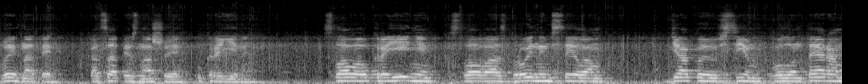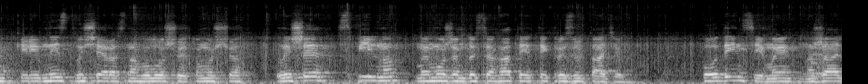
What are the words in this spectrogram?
вигнати кацапів з нашої України. Слава Україні! Слава Збройним силам! Дякую всім волонтерам, керівництву ще раз наголошую, тому що лише спільно ми можемо досягати тих результатів. Поодинці ми, на жаль,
